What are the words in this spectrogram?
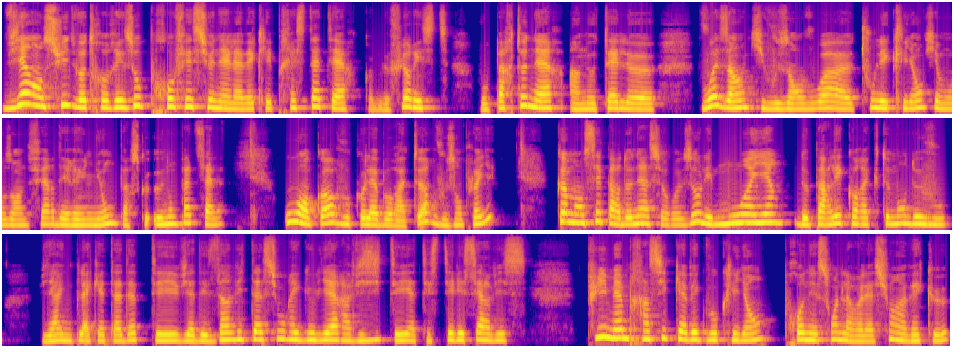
Vient ensuite votre réseau professionnel avec les prestataires comme le fleuriste, vos partenaires, un hôtel euh, voisin qui vous envoie euh, tous les clients qui ont besoin de faire des réunions parce que eux n'ont pas de salle, ou encore vos collaborateurs, vos employés. Commencez par donner à ce réseau les moyens de parler correctement de vous, via une plaquette adaptée, via des invitations régulières à visiter, à tester les services. Puis, même principe qu'avec vos clients, prenez soin de la relation avec eux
